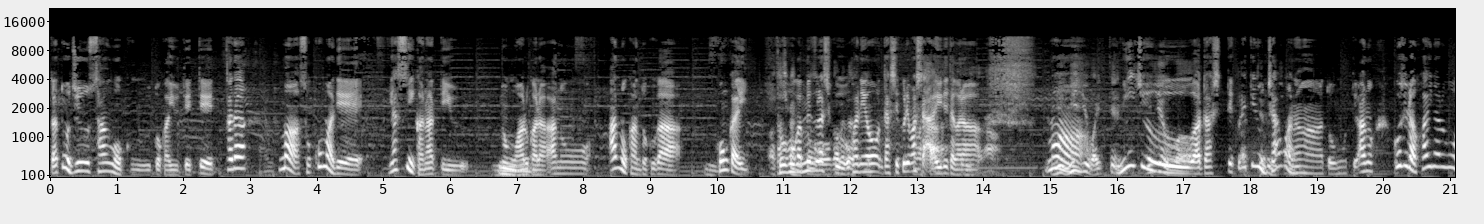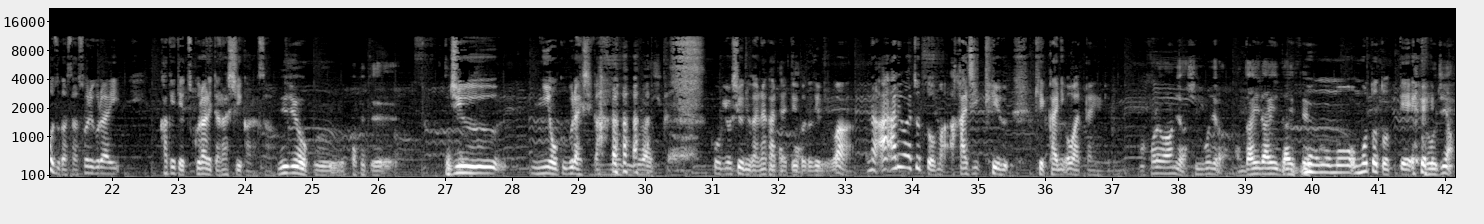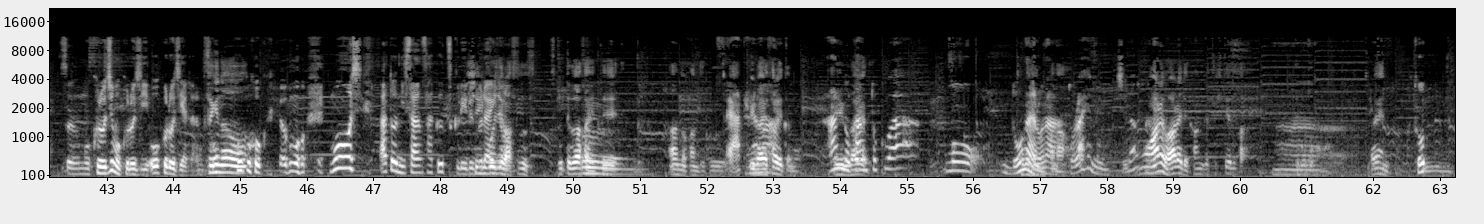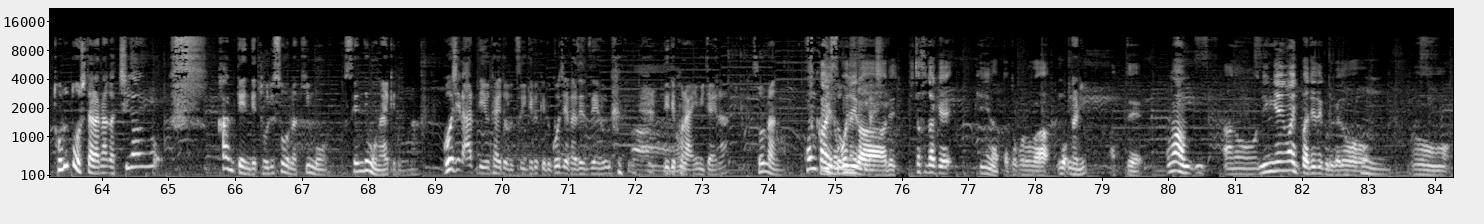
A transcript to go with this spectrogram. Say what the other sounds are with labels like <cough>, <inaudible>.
だと13億とか言ってて、ただ、まあそこまで安いかなっていうのもあるから、あの、庵野監督が、うん、今回、東宝が珍しくお金を出してくれました、言ってたから、まあ、20はいってん20は出してくれてるんちゃうかなと思って。あの、ゴジラファイナルウォーズがさ、それぐらいかけて作られたらしいからさ、20億かけて、12億ぐらいしか10億ぐらいしか。<laughs> 興行収入がなかったということでは、なああれはちょっと、まあ、赤字っていう結果に終わったんやけまあこれはじゃあ、シンゴジラ、大大大成ど、もう、もう、元取って、黒字やん。<laughs> そのもう黒字も黒字、大黒字やから。次のほぼほぼもう、もうし、あと2、3作作れるシンぐらいの。ゴジラすぐ作ってくださいってう、ん庵野監督、依頼されても、庵野監督は、もう、どうなんやろうな。取取らへんの違う。もうあれはあれで完結してるから、あ取れへんの。ーとう、ん取るとしたらなんか違う観点で取りそうな気もせんでもないけどな。ゴジラっていうタイトルついてるけど、ゴジラが全然出てこないみたいな。そんなん、今回のゴジラで一つだけ気になったところもう何？があって、まあ、あの、人間はいっぱい出てくるけうど、ん。うん、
